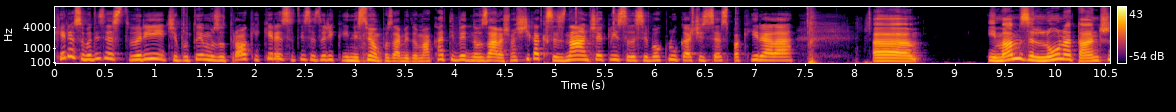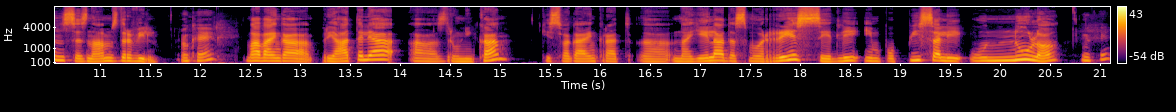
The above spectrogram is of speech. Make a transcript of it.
Kje so pa tiste stvari, če potujemo z otroki, kje so tiste stvari, ki jih ne smemo pozabiti doma? Kaj ti vedno vzameš? Imaš ti kak seznanček, listo, da si bo klukaš, če si se spakirala? Uh, imam zelo natančen seznam zdravil. Okay. Mava enega prijatelja, uh, zdravnika, ki sva ga enkrat uh, najela, da smo res sedli in popisali v nulo, Okay.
